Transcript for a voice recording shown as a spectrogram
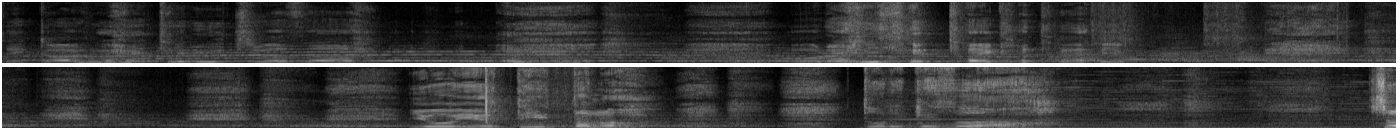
て考えてるうちはさ。俺に絶対勝てないよ。余裕って言ったの。取り消すわ。蝶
